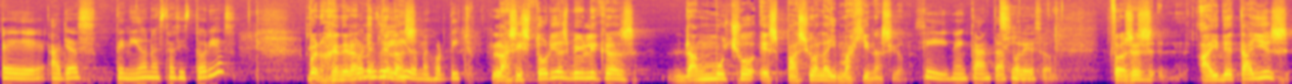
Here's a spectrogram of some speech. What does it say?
eh, hayas tenido en estas historias? Bueno, generalmente las, mejor dicho. las historias bíblicas dan mucho espacio a la imaginación. Sí, me encanta por eso. Entonces, hay detalles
